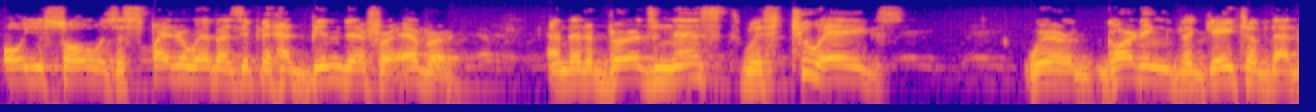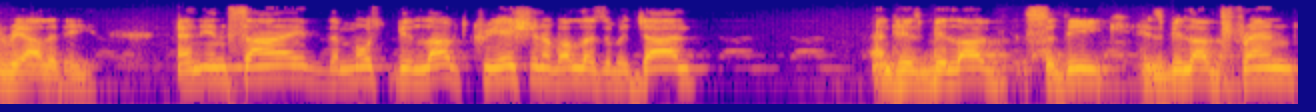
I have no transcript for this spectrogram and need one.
all you saw was a spider web as if it had been there forever and that a bird's nest with two eggs we're guarding the gate of that reality. And inside the most beloved creation of Allah and His beloved Siddiq, His beloved friend,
